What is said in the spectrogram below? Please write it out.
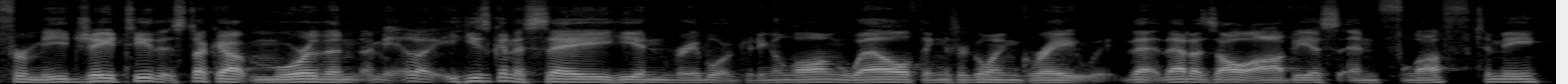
for me, JT, that stuck out more than I mean, like he's gonna say he and Vrabel are getting along well, things are going great. That that is all obvious and fluff to me.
